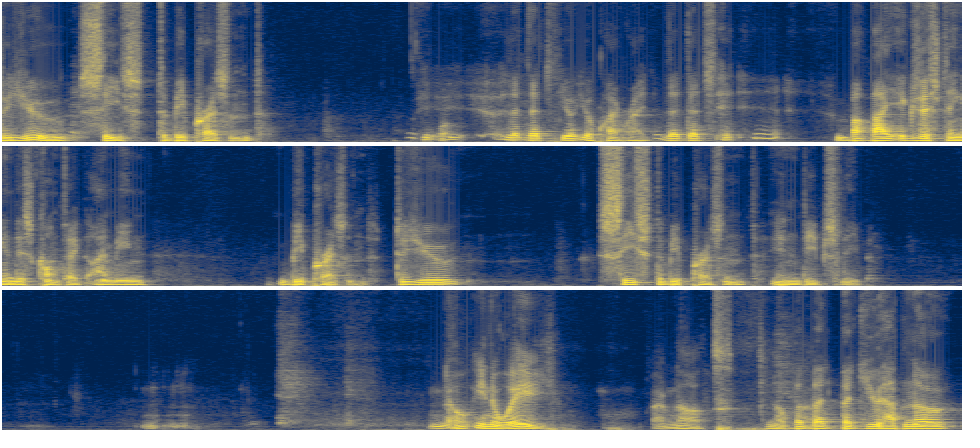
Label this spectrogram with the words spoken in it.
Do you cease to be present? That, you're, you're, quite right. That, that's, but by existing in this context, I mean be present. Do you cease to be present in deep sleep? No, in a way, I'm not. No, but, but, but you have no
